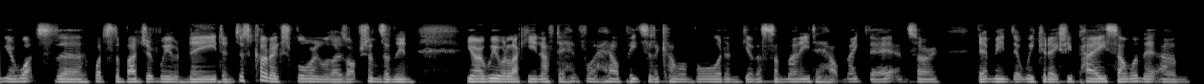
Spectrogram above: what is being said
you know what's the what's the budget we would need? And just kind of exploring all those options. And then you know we were lucky enough to have, for Pizza to come on board and give us some money to help make that. And so that meant that we could actually pay someone that um,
